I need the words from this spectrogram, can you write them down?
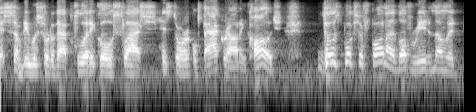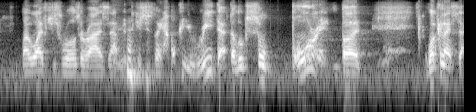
as somebody with sort of that political slash historical background in college, those books are fun. I love reading them. And my wife just rolls her eyes at me because she's like, how can you read that? That looks so boring. But what can I say?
